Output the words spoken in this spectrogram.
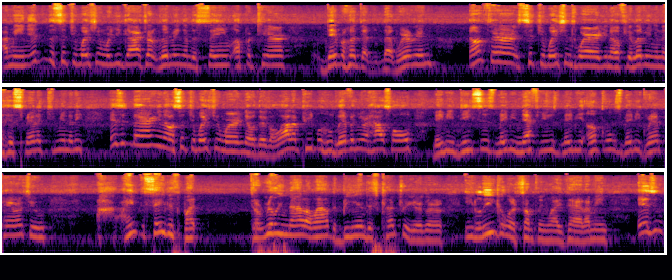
I mean, isn't the situation where you guys are living in the same upper tier neighborhood that, that we're in? Aren't there situations where, you know, if you're living in the Hispanic community, isn't there, you know, a situation where, you know, there's a lot of people who live in your household, maybe nieces, maybe nephews, maybe uncles, maybe grandparents who, I hate to say this, but they're really not allowed to be in this country or they're illegal or something like that. I mean, isn't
